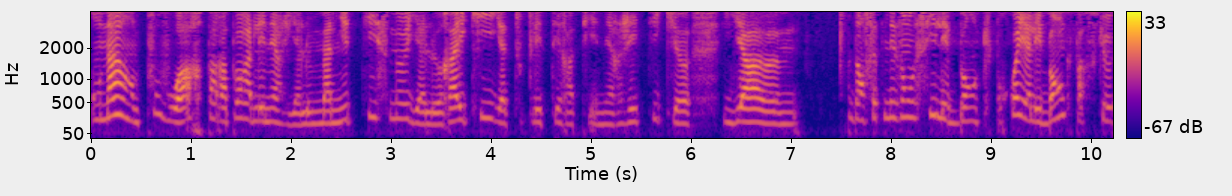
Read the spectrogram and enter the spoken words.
on, a un pouvoir par rapport à de l'énergie. Il y a le magnétisme, il y a le reiki, il y a toutes les thérapies énergétiques, il y a dans cette maison aussi les banques. Pourquoi il y a les banques? Parce que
